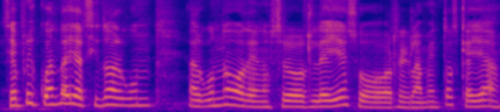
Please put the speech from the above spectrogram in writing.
siempre y cuando haya sido algún alguno de nuestras leyes o reglamentos que haya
